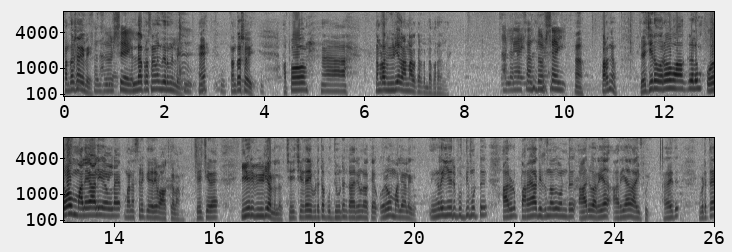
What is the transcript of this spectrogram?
സന്തോഷമായില്ലേ? സന്തോഷമായി. എല്ലാ പ്രശ്നങ്ങളും തീർന്നില്ലേ? ഏ? സന്തോഷമായി. അപ്പോൾ നമ്മുടെ വീഡിയോ കാണുന്ന ആൾക്കാർക്ക് എന്താ പറയാനുള്ളത് സന്തോഷമായി. ആ പറഞ്ഞു. ചേച്ചിയുടെ ഓരോ വാക്കുകളും ഓരോ മലയാളികളുടെ മനസ്സിൽ കയറിയ വാക്കുകളാണ്. ചേച്ചിയുടെ ഈ ഒരു വീഡിയോ ഉണ്ടല്ലോ. ചേച്ചിയുടെ ഇവിടുത്തെ ബുദ്ധിമുട്ടും കാര്യങ്ങളൊക്കെ ഓരോ മലയാളികൾ. നിങ്ങൾ ഈ ഒരു ബുദ്ധിമുട്ട് ആരോട് പറയാതിരുന്നത് കൊണ്ട് ആരും അറിയാ അറിയാതായിപ്പോയി. അതായത് ഇവിടുത്തെ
